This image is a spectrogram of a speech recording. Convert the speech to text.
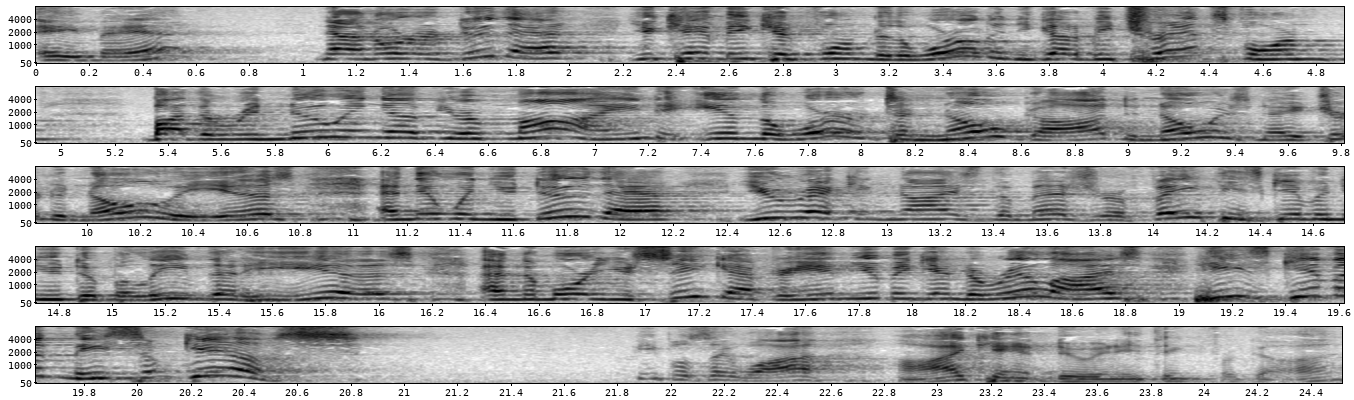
Amen. Now, in order to do that, you can't be conformed to the world and you got to be transformed by the renewing of your mind in the Word to know God, to know His nature, to know who He is. And then when you do that, you recognize the measure of faith He's given you to believe that He is. And the more you seek after Him, you begin to realize He's given me some gifts. People say, Well, I, I can't do anything for God.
